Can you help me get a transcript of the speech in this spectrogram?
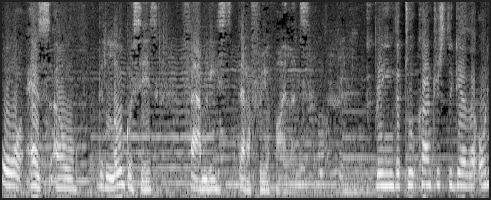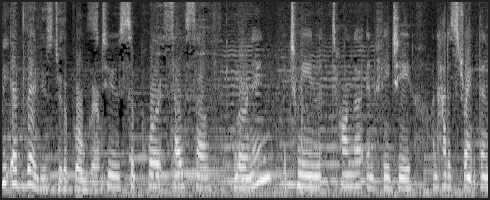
or as our the logo says families that are free of violence. Bringing the two countries together only add values to the program. To support South-South learning between Tonga and Fiji on how to strengthen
